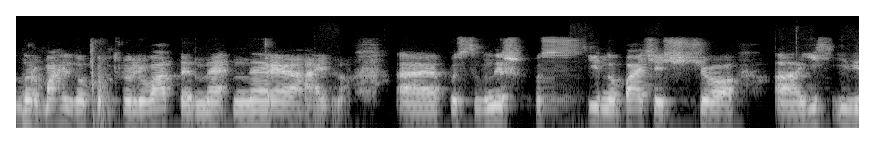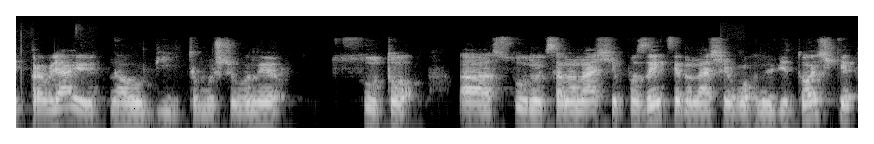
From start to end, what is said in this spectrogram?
Нормально контролювати не нереально. Е, вони ж постійно бачать, що е, їх і відправляють на обій, тому що вони суто е, сунуться на наші позиції, на наші вогневі точки,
